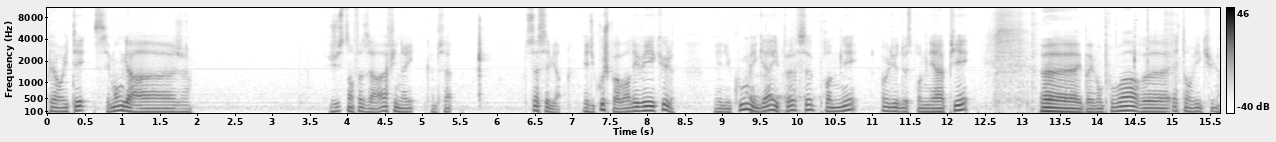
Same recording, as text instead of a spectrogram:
Priorité, c'est mon garage. Juste en face de la raffinerie, comme ça. Ça c'est bien. Et du coup, je peux avoir des véhicules. Et du coup, mes gars, ils peuvent se promener au lieu de se promener à pied, euh, et ben, ils vont pouvoir euh, être en véhicule.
